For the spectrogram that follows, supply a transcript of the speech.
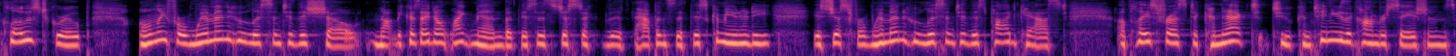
closed group only for women who listen to this show not because i don't like men but this is just a, that happens that this community is just for women who listen to this podcast a place for us to connect to continue the conversations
